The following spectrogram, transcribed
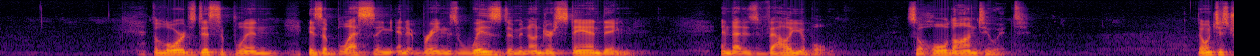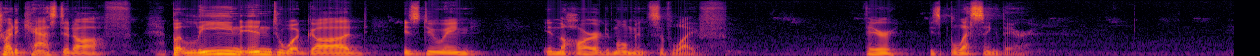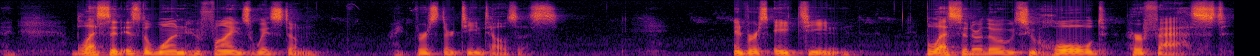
The Lord's discipline is a blessing and it brings wisdom and understanding, and that is valuable. So hold on to it. Don't just try to cast it off, but lean into what God is doing in the hard moments of life. There is blessing there. Blessed is the one who finds wisdom, right? Verse 13 tells us. And verse 18 Blessed are those who hold her fast.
